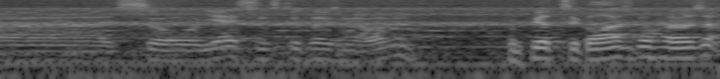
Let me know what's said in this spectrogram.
uh, so yeah, since 2011. Compared to Glasgow, how is it?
